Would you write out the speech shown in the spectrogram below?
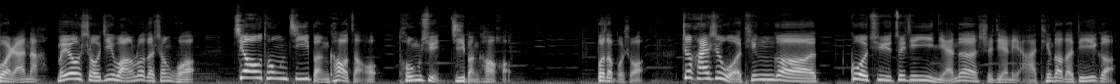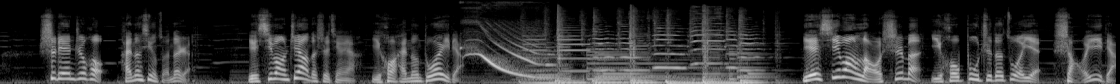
果然呐，没有手机网络的生活，交通基本靠走，通讯基本靠吼。不得不说，这还是我听个过去最近一年的时间里啊听到的第一个失联之后还能幸存的人。也希望这样的事情呀，以后还能多一点。也希望老师们以后布置的作业少一点。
